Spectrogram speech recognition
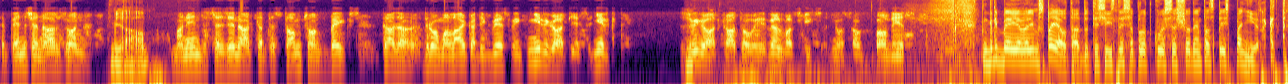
Te pensionāri zvana. Jā. Man interesē zināt, kad tas Tomsons beigs tādā drūmā laikā tik briesmīgi ņirgāties, ņirgt. Zvigāt, kā to vēl var nosaukt. Paldies! Gribēju ar jums pajautāt, bet es īsti nesaprotu, ko es šodien paspēju paņirkt.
